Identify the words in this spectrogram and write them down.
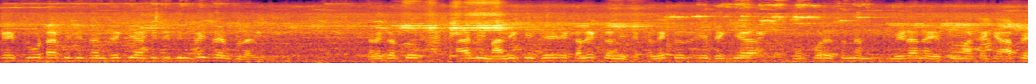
કંઈ પ્લોટ આપી દીધા જગ્યા આપી દીધી પૈસા ઉઘરાવી દીધા. ખરેખર તો આની માલિકી છે એ કલેક્ટરની છે. કલેક્ટર એ જગ્યા કોર્પોરેશનના મેળાના હેતુ માટે કે આપે,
